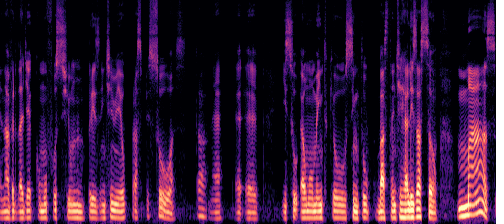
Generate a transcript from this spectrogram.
é, na verdade é como fosse um presente meu para as pessoas, Tá. né? É- é- isso é o momento que eu sinto bastante realização. Mas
